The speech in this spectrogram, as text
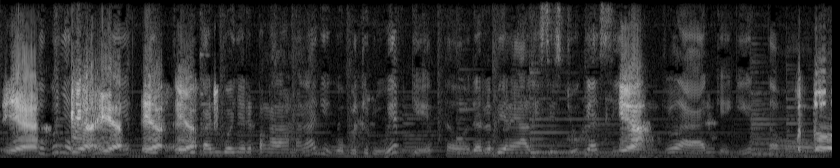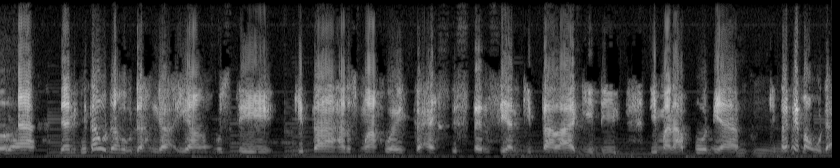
iya Itu gue nyari Iya, duit iya, gitu. iya. bukan gue nyari pengalaman lagi gue butuh duit gitu dan lebih realistis juga sih Iya. kebetulan kayak gitu Betul. Ya, dan kita udah udah nggak yang mesti kita harus mengakui keeksistensian kita lagi di di mana pun ya Mm-mm. kita memang udah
